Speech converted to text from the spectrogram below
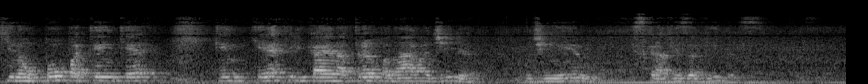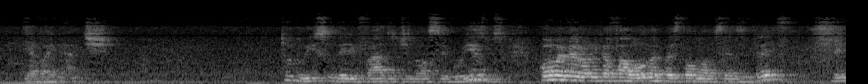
que não poupa quem quer, quem quer que ele caia na trampa, na armadilha. O dinheiro escraviza vidas e a vaidade. Tudo isso derivado de nossos egoísmos, como a Verônica falou na questão 903, de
